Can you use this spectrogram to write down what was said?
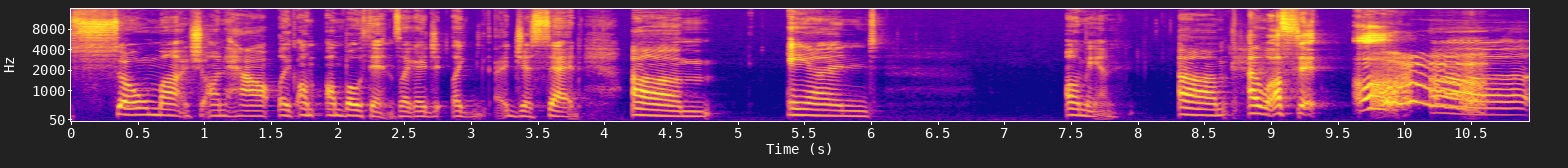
so much on how like on, on both ends like I like I just said. Um and oh man. Um I lost it. Uh,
